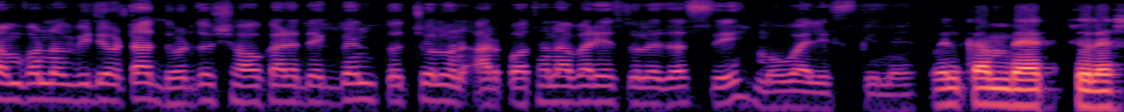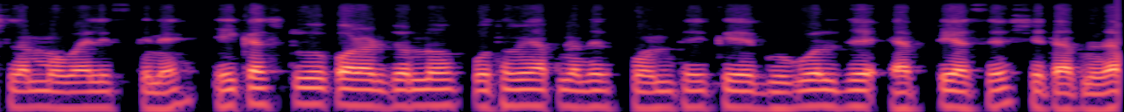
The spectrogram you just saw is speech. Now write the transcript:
সম্পূর্ণ ভিডিওটা ধৈর্য সহকারে দেখবেন। তো চলুন আর কথা না বাড়িয়ে চলে যাচ্ছি মোবাইল স্ক্রিনে ওয়েলকাম ব্যাক চলে আসলাম মোবাইল স্ক্রিনে এই কাজটুকু করার জন্য প্রথমে আপনাদের ফোন থেকে গুগল যে অ্যাপটি আছে, সেটা আপনারা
